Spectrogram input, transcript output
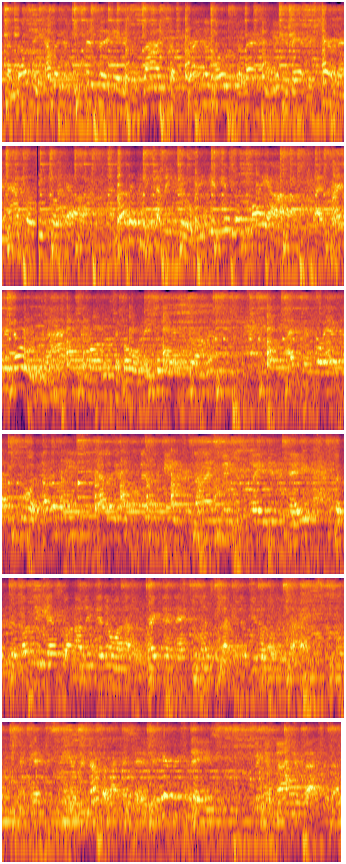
The lovely, elegant, sophisticated designs of Brenda Knowles collection here today at the Sheraton Nassau Beach Hotel. Another piece coming through, we give you La Toya by Brenda Knowles, who asks the models to go into the restaurant. As La Toya comes through, another piece, elegant, sophisticated designs being displayed here today, so the lovely guests will have dinner will have a great and excellent selection of beautiful designs. And get to see, and remember, like I said, if you're here for today's, we can manufacture them.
